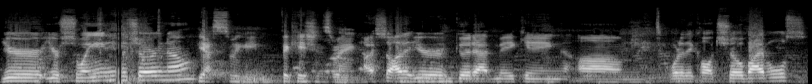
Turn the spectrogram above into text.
You're you're swinging the show right now. Yes, swinging. Vacation swing. I saw that you're good at making um, what are they called? Show Bibles.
